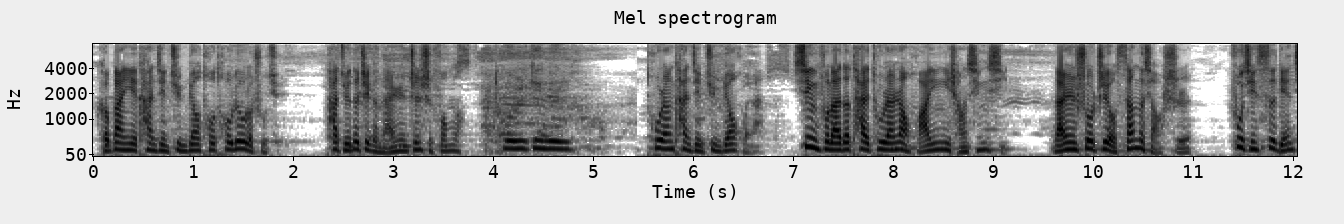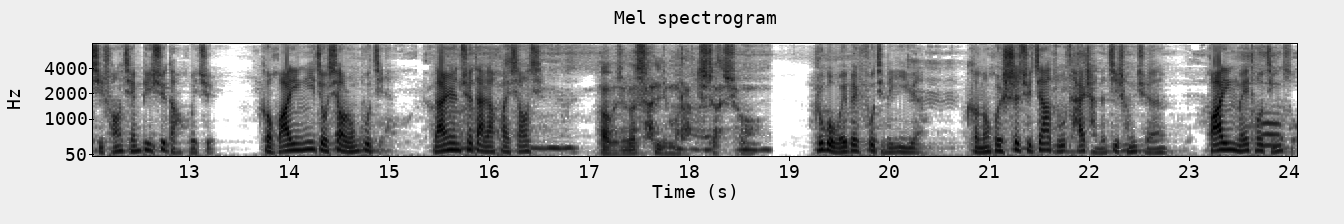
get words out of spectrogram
可半夜看见俊彪偷偷溜了出去她觉得这个男人真是疯了。突然看见俊彪回来幸福来的太突然让华英异常欣喜。男人说只有三个小时父亲四点起床前必须赶回去可华英依旧笑容不减男人却带来坏消息。如果违背父亲的意愿可能会失去家族财产的继承权华英眉头紧锁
